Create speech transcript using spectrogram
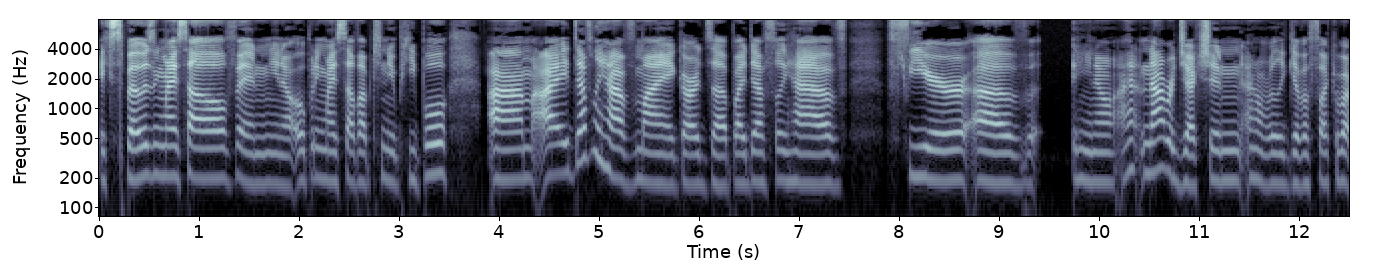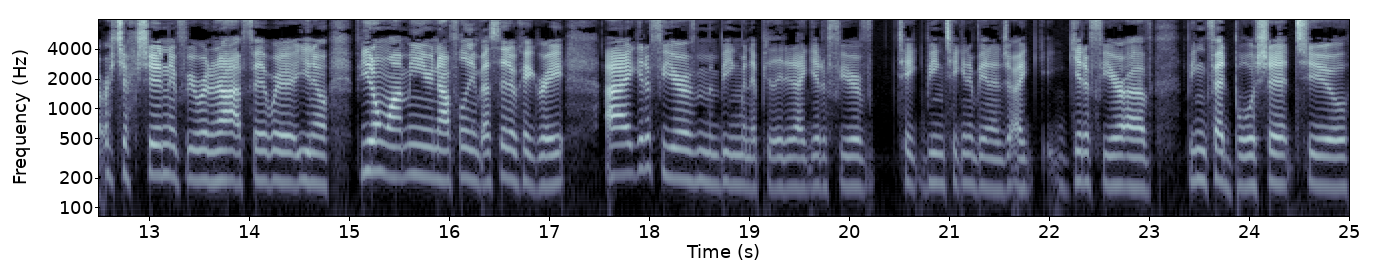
exposing myself and you know opening myself up to new people, um, I definitely have my guards up. I definitely have fear of you know, I, not rejection. I don't really give a fuck about rejection. If you were not fit, where you know, if you don't want me, you're not fully invested. Okay, great. I get a fear of being manipulated. I get a fear of take being taken advantage. I get a fear of being fed bullshit to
